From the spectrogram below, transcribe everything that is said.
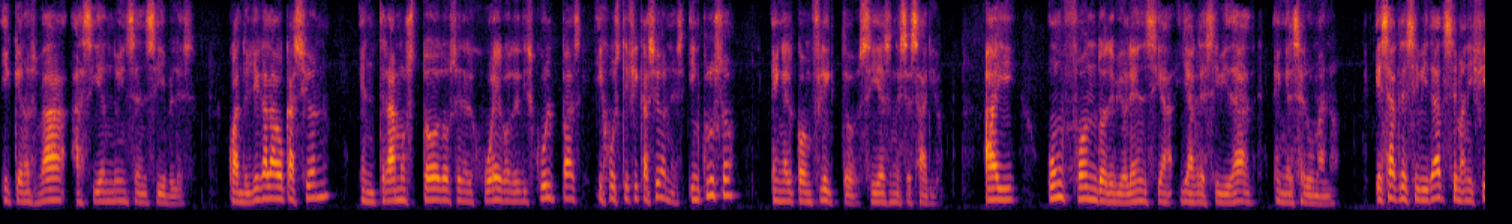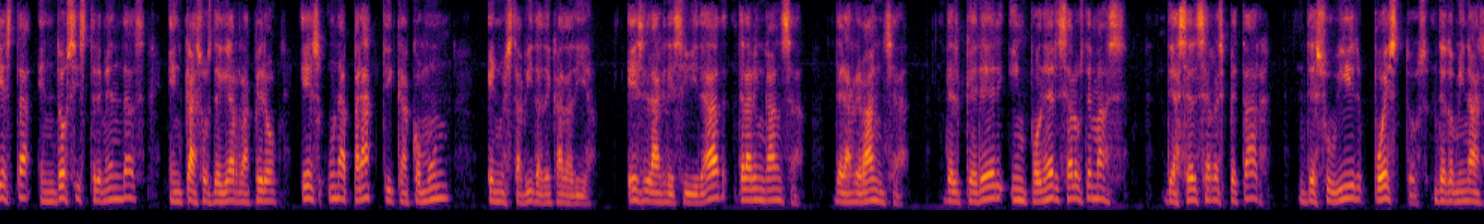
y que nos va haciendo insensibles. Cuando llega la ocasión, entramos todos en el juego de disculpas y justificaciones, incluso en el conflicto si es necesario. Hay un fondo de violencia y agresividad en el ser humano. Esa agresividad se manifiesta en dosis tremendas en casos de guerra, pero es una práctica común en nuestra vida de cada día. Es la agresividad de la venganza, de la revancha, del querer imponerse a los demás, de hacerse respetar, de subir puestos, de dominar.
